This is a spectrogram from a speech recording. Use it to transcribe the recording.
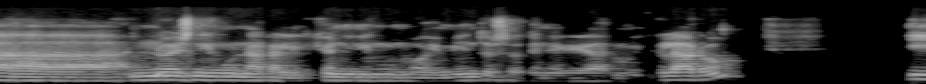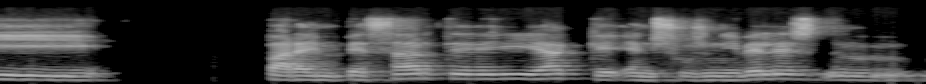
Ah, no es ninguna religión ni ningún movimiento, eso tiene que quedar muy claro. Y para empezar, te diría que en sus niveles mm,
